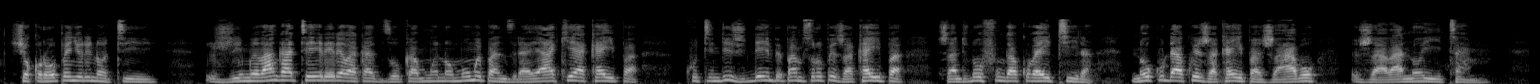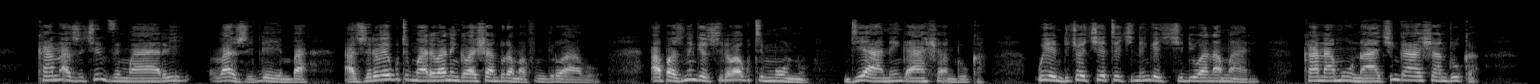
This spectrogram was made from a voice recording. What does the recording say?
shoko roupenyu rinoti zvimwe vangateerere vakadzoka mumwe nomumwe panzira yake yakaipa kuti ndizvidembe pamusoro pezvakaipa zvandinofunga kuvaitira nokuda kwezvakaipa zvavo zvavanoita. Kana zvichinzi mwari vazvidemba hazvireve kuti mwari vanenge vashandura mafungiro avo. Apa zvinenge zvichireva kuti munhu ndiye anenge ashanduka uye ndicho chete chinenge chichidiwa namwari. Kana munhu achinge ashanduka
